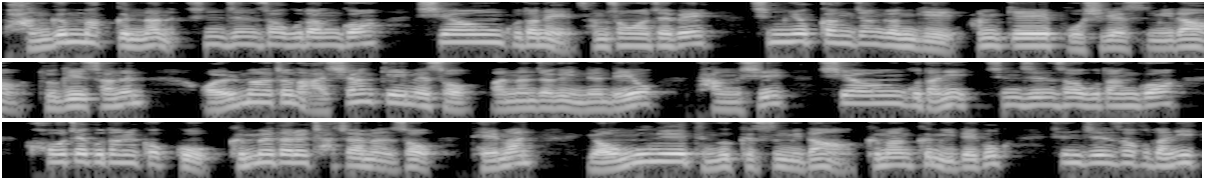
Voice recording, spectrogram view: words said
방금 막 끝난 신진서 구단과 시아온 구단의 삼성화재배 16강전 경기 함께 보시겠습니다. 두 기사는 얼마 전 아시안게임에서 만난 적이 있는데요. 당시 시아온 구단이 신진서 구단과 커제 구단을 꺾고 금메달을 차지하면서 대만 영웅에 등극했습니다. 그만큼 이 대국 신진서 구단이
